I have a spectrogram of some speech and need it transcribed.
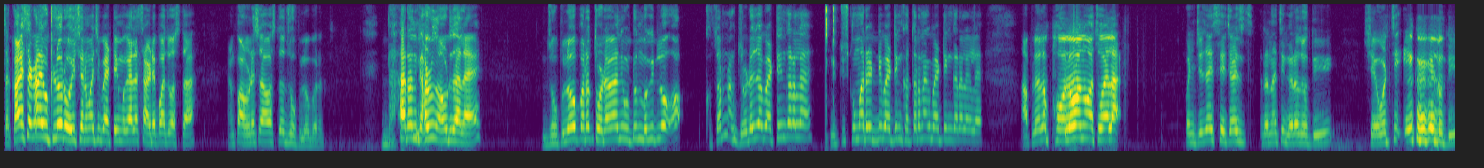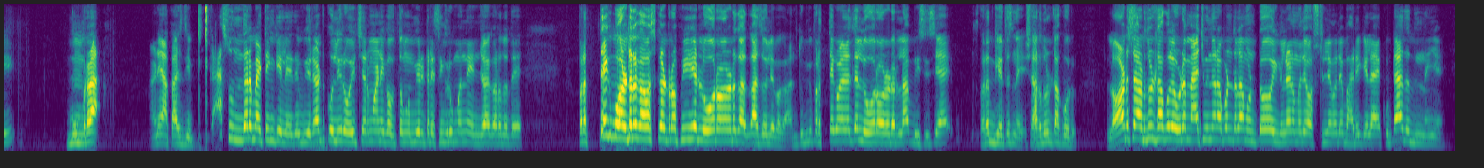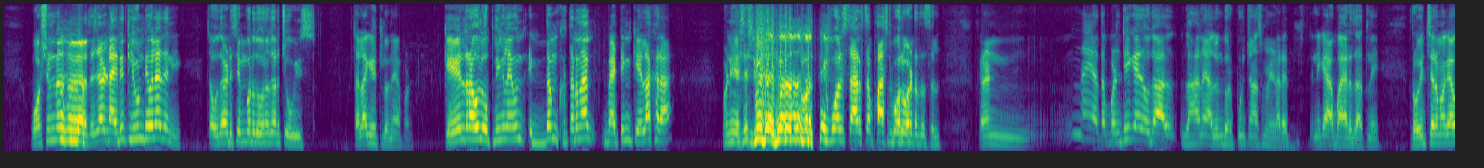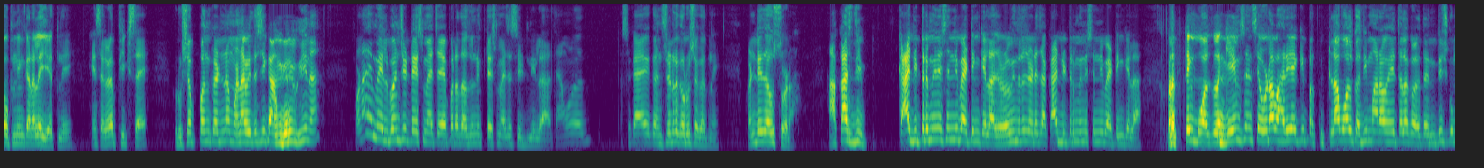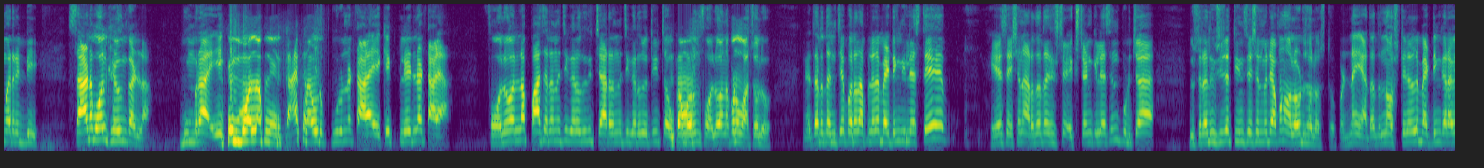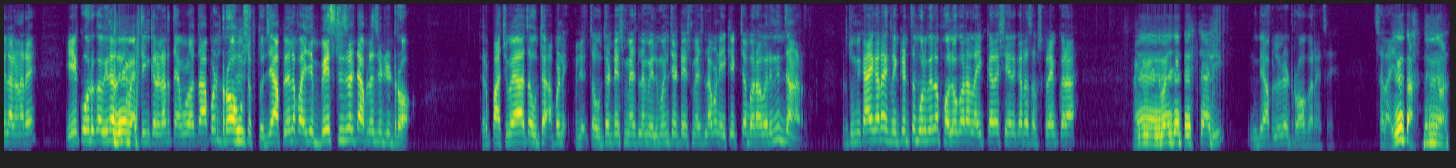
सकाळी सकाळी उठलो रोहित शर्माची बॅटिंग बघायला साडेपाच वाजता. आणि पावणे सहा वाजता झोपलो परत. दहा रन काढून आउट झालाय. झोपलो परत थोड्या वेळाने उठून बघितलो खतरनाक जडेजा बॅटिंग करायला नितीश कुमार रेड्डी बॅटिंग खतरनाक बॅटिंग करायला लागलाय. आपल्याला फॉलो ऑन वाचवायला पंचेचाळीस सेहेचाळीस रनाची गरज होती. शेवटची एक विकेट होती. बुमरा आणि आकाशदीप. काय सुंदर बॅटिंग केले. ते विराट कोहली रोहित शर्मा आणि गौतम गंभीर ड्रेसिंग रूममध्ये एन्जॉय करत होते. प्रत्येक बॉर्डर गावस्कर ट्रॉफी हे लोअर ऑर्डर गाजवले बघा. आणि तुम्ही प्रत्येक वेळेला त्या लोअर ऑर्डरला बीसीसीआय परत घेतच नाही. शार्दुल ठाकूर. लॉर्ड शार्दुल ठाकूर एवढं मॅच विनर आपण त्याला म्हणतो इंग्लंडमध्ये ऑस्ट्रेलियामध्ये भारी केलाय. कुठे आहे तो नाहीये. वॉशिंग्टन सुंदर त्याच्या डायरीत लिहून ठेवलाय त्यांनी. चौदा डिसेंबर दोन हजार चोवीस. त्याला घेतलो नाही आपण. के एल राहुल ओपनिंगला येऊन एकदम खतरनाक बॅटिंग केला खरा. पण यशस्वी प्रत्येक बॉल स्टारचा फास्ट बॉल वाटत असेल. कारण नाही आता पण ठीक आहे उदा लहान आहे अजून भरपूर चान्स मिळणार आहेत. त्यांनी काय बाहेर जात नाही. रोहित शर्मा काय ओपनिंग करायला येत नाही. हे सगळं फिक्स आहे. ऋषभ पंतकडनं म्हणावी तशी कामगिरी होई ना. पण आहे मेलबर्नची टेस्ट मॅच आहे परत अजून एक टेस्ट मॅच आहे सिडनीला. त्यामुळं असं काय कन्सिडर करू शकत नाही. पण ते जाऊ सोडा. आकाशदीप काय डिटर्मिनेशननी बॅटिंग केला? रवींद्र जडेजा काय डिटर्मिनेशननी बॅटिंग केला? प्रत्येक बॉलला गेम सेन्स एवढा भारी आहे की कुठला बॉल कधी मारावा हे त्याला कळतं नितीश कुमार रेड्डी साठ बॉल खेळून काढला. बुमरा एक एक बॉलला प्लेड काय क्राऊड पूर्ण टाळ्या एक एक प्लेडला टाळ्या. फॉलोअरला पाच रनाची गरज होती चार रनाची गरज होती. चौका मारून फॉलो ऑन आपण वाचवलो. नाहीतर त्यांचे परत आपल्याला बॅटिंग दिली असते. हे सेशन अर्धा तास एक्सटेंड केले असेल पुढच्या दुसऱ्या दिवशीच्या तीन सेशनमध्ये आपण ऑलआउट झालो असतो. पण नाही आता त्यांना ऑस्ट्रेलियाला बॅटिंग करावी लागणार आहे. एक ओव्हर कविना विना बॅटिंग करणार त्यामुळे आता आपण ड्रॉ होऊ शकतो. जे आपल्याला पाहिजे बेस्ट रिझल्ट आहे आपल्यासाठी ड्रॉ तर पाचव्या चौथ्या आपण म्हणजे चौथ्या टेस्ट मॅचला मेलबर्नच्या टेस्ट मॅचला आपण एक एकच्या बरोबरीनेच जाणार. तर तुम्ही काय करा क्रिकेटचं बोलबेला फॉलो करा लाईक करा शेअर करा सबस्क्राईब करा. आणि मेलबर्नच्या टेस्टच्या आधी उद्या आपल्याला ड्रॉ करायचं आहे चला येऊ का? धन्यवाद.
